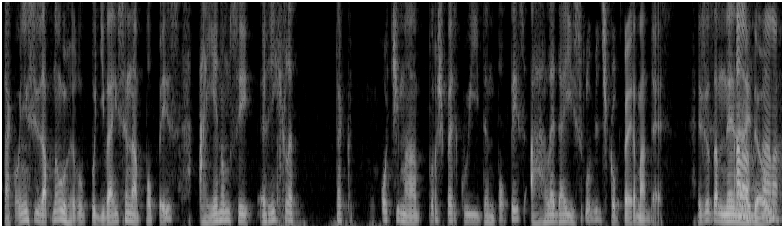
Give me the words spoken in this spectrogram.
Tak oni si zapnou hru, podívají se na popis a jenom si rychle tak očima prošperkují ten popis a hledají slovičko permadeath. Jestli to tam nenajdou, ano, ano.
